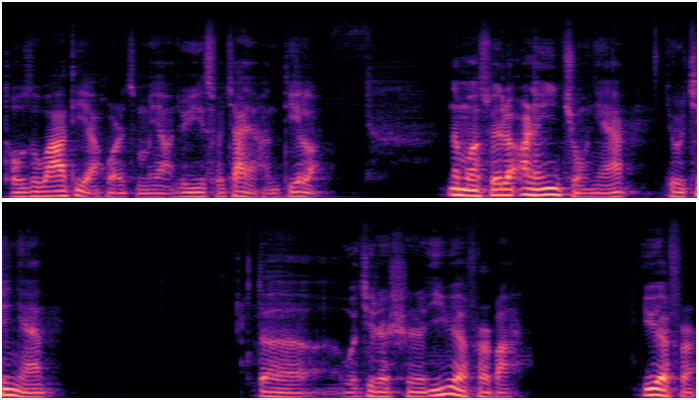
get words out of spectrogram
投资洼地啊，或者怎么样，就意思价钱很低了。那么随着二零一九年，就是今年的，我记得是一月份吧，一月份。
